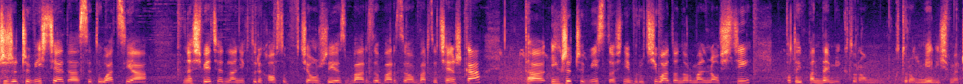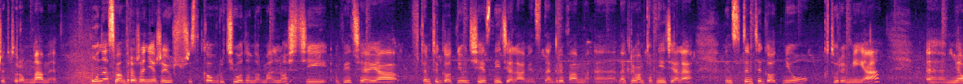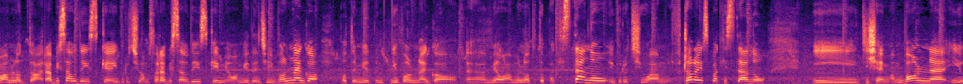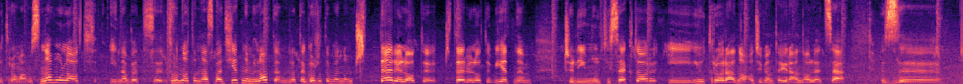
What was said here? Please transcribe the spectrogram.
że rzeczywiście ta sytuacja na świecie dla niektórych osób wciąż jest bardzo, bardzo, bardzo ciężka. Ta ich rzeczywistość nie wróciła do normalności po tej pandemii, którą, którą mieliśmy, czy którą mamy. U nas mam wrażenie, że już wszystko wróciło do normalności. Wiecie, ja w tym tygodniu, dzisiaj jest niedziela, więc nagrywam, e, nagrywam to w niedzielę, więc w tym tygodniu, który mija, Miałam lot do Arabii Saudyjskiej, wróciłam z Arabii Saudyjskiej, miałam jeden dzień wolnego, po tym jednym dniu wolnego e, miałam lot do Pakistanu i wróciłam wczoraj z Pakistanu. I dzisiaj mam wolne i jutro mam znowu lot. I nawet e, trudno to nazwać jednym lotem, dlatego że to będą cztery loty, cztery loty w jednym, czyli multisektor. I jutro rano o 9 rano lecę z,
